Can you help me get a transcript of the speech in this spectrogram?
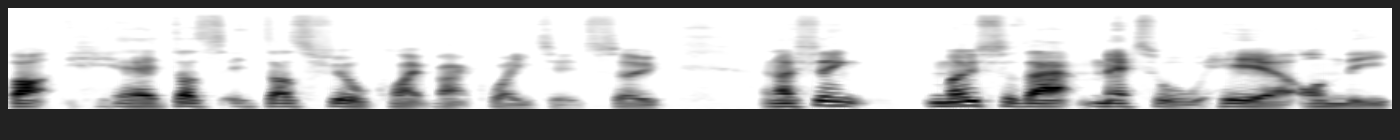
But yeah, it does it does feel quite back weighted. So, and I think most of that metal here on the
